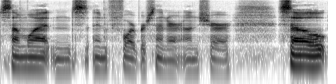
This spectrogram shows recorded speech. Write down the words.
somewhat, and and four percent are unsure. So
